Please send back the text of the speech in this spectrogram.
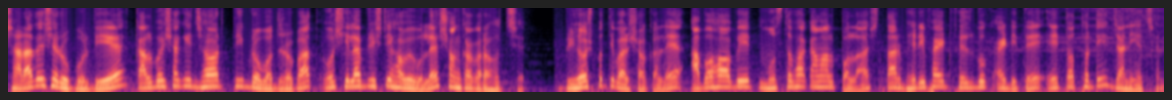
সারা দেশের উপর দিয়ে কালবৈশাখী ঝড়, তীব্র বজ্রপাত ও শিলাবৃষ্টি হবে বলে শঙ্কা করা হচ্ছে। বৃহস্পতিবার সকালে আবহাওয়াবিদ মুস্তফা কামাল পলাশ তার ভেরিফাইড ফেসবুক আইডিতে এই তথ্যটি জানিয়েছেন।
